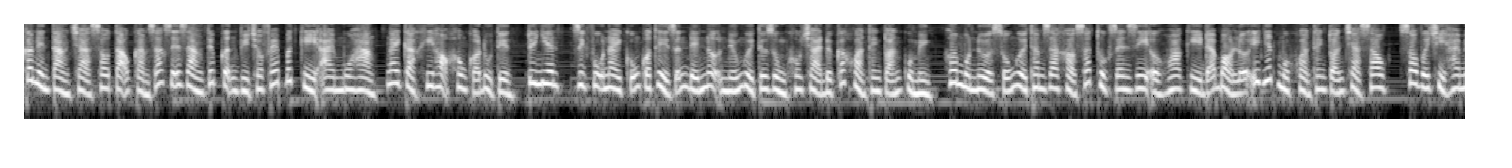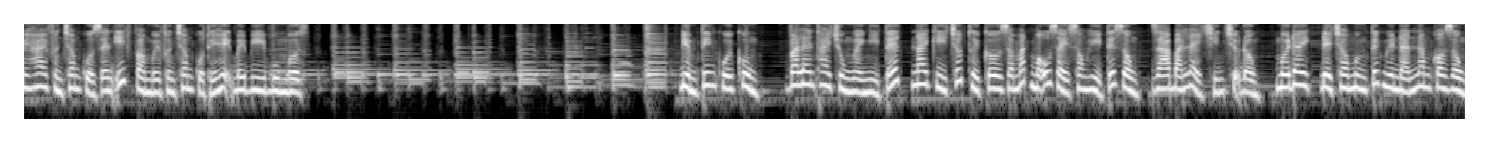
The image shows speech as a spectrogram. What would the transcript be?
Các nền tảng trả sau tạo cảm giác dễ dàng tiếp cận vì cho phép bất kỳ ai mua hàng, ngay cả khi họ không có đủ tiền. Tuy nhiên, dịch vụ này cũng có thể dẫn đến nợ nếu người tiêu dùng không trả được các khoản thanh toán của mình. Hơn một nửa số người tham gia khảo sát thuộc Gen Z ở Hoa Kỳ đã bỏ lỡ ít nhất một khoản thanh toán trả sau, so với chỉ 22% của Gen X và 10% của thế hệ baby boomers. Điểm tin cuối cùng, Valentine trùng ngày nghỉ Tết, Nike chớp thời cơ ra mắt mẫu giày song hỉ Tết rồng, giá bán lẻ 9 triệu đồng. Mới đây, để chào mừng Tết Nguyên đán năm con rồng,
